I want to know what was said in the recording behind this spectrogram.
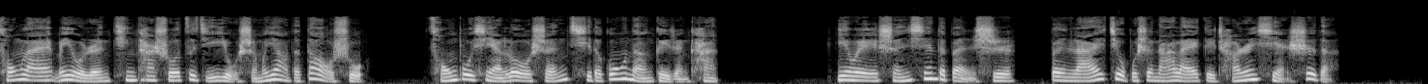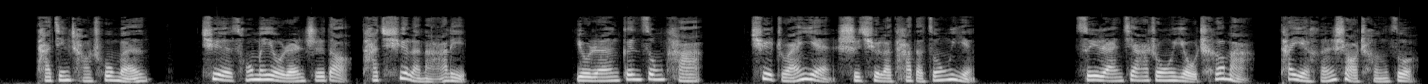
从来没有人听他说自己有什么样的道术，从不显露神奇的功能给人看。因为神仙的本事本来就不是拿来给常人显示的。他经常出门，却从没有人知道他去了哪里。有人跟踪他，却转眼失去了他的踪影。虽然家中有车马，他也很少乘坐。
